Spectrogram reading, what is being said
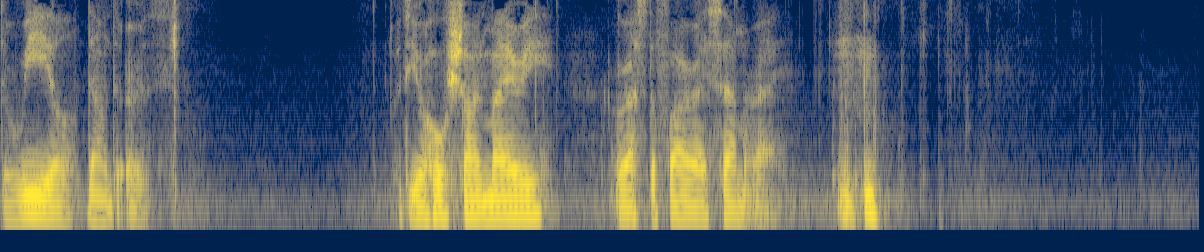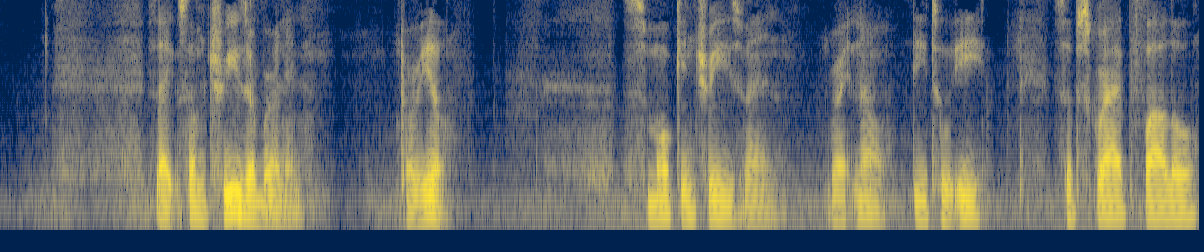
The real Down to Earth. With your host, Sean Myrie, Rastafari Samurai. Mm-hmm. It's like some trees are burning. For real. Smoking trees, man. Right now. D2E. Subscribe, follow,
